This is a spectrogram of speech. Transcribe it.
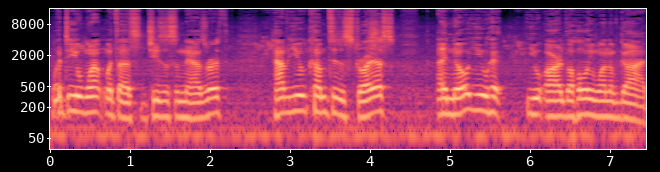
What do you want with us, Jesus of Nazareth? Have you come to destroy us? I know you, ha- you are the Holy One of God.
